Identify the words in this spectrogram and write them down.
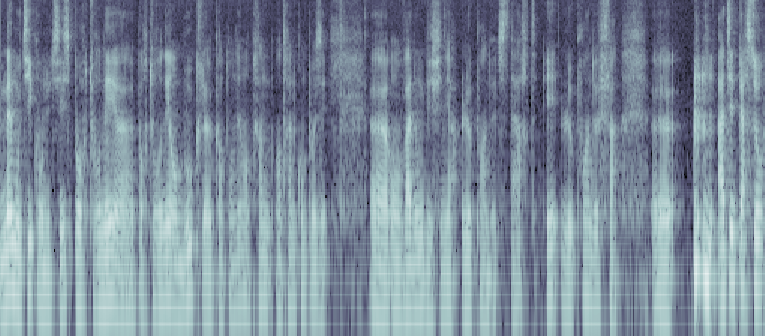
même outil qu'on utilise pour tourner, en boucle quand on est en train, en train de composer. on va donc définir le point de start et le point de fin. à titre perso,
